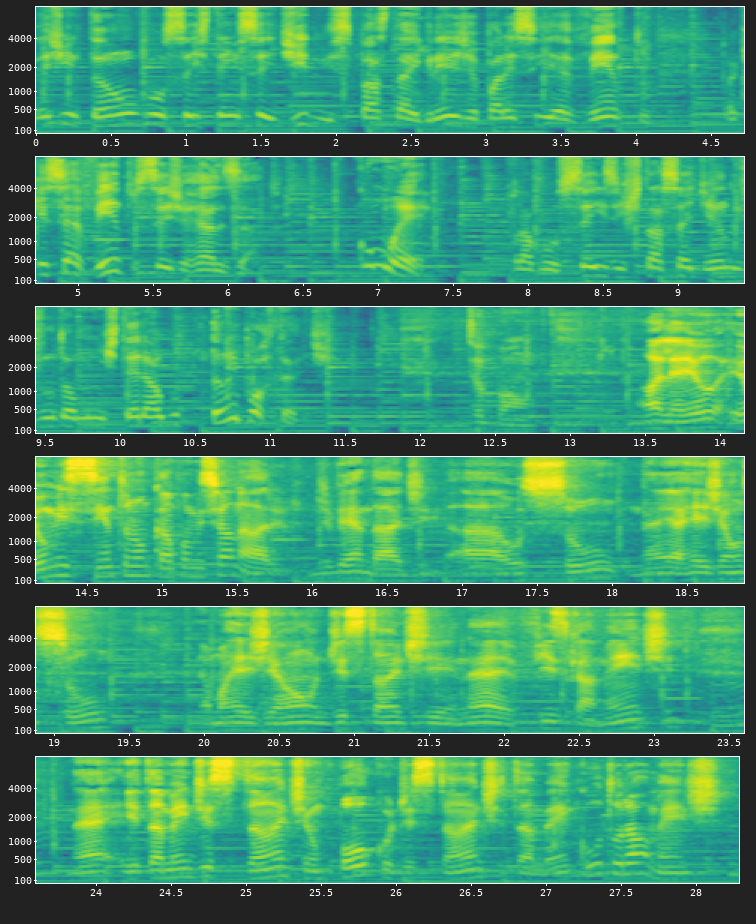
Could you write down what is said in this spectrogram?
Desde então, vocês têm cedido o espaço da igreja para esse evento, para que esse evento seja realizado. Como é para vocês estar sediando junto ao ministério algo tão importante? Muito bom. Olha, eu, eu me sinto num campo missionário, de verdade. Ah, o sul, né, a região sul, é uma região distante né, fisicamente, né, e também distante, um pouco distante também culturalmente.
